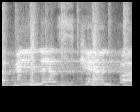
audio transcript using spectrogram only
happiness can find.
